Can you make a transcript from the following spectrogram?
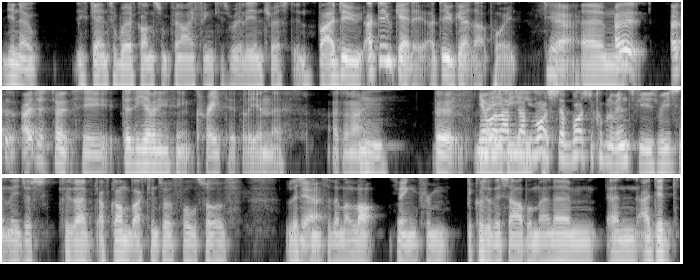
you know he's getting to work on something I think is really interesting. But I do I do get it. I do get that point. Yeah. Um, I, I, I just don't see. Does he have anything creatively in this? I don't know. Mm. But yeah, well, I've, I've watched I've watched a couple of interviews recently just because I've I've gone back into a full sort of listening yeah. to them a lot thing from because of this album, and um and I did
